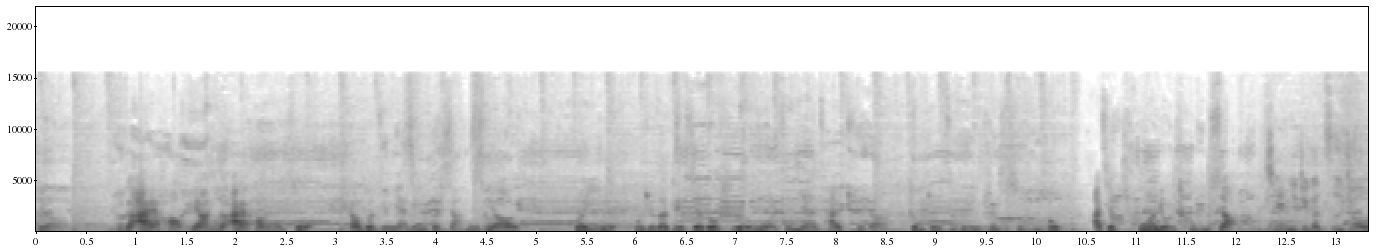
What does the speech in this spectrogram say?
情，一个爱好，培养一个爱好来做，当做今年的一个小目标。所以我觉得这些都是我今年采取的拯救自己的一些行动，而且颇有成效。其实你这个自救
